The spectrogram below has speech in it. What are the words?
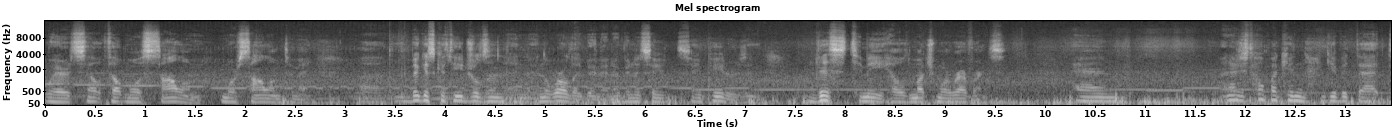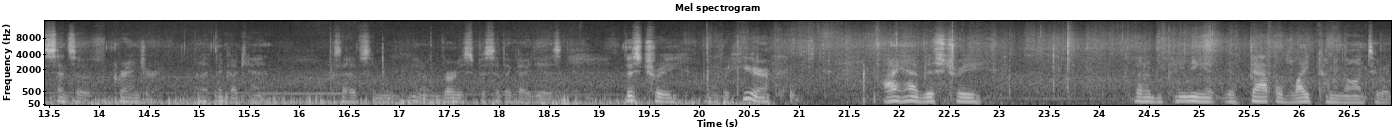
where it felt more solemn, more solemn to me. Uh, the biggest cathedrals in, in, in, the world I've been in. I've been in St. St. Peter's, and this to me held much more reverence. And and I just hope I can give it that sense of grandeur, and I think I can, because I have some you know very specific ideas. This tree over here I have this tree that I'll be painting it with dappled light coming onto it.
